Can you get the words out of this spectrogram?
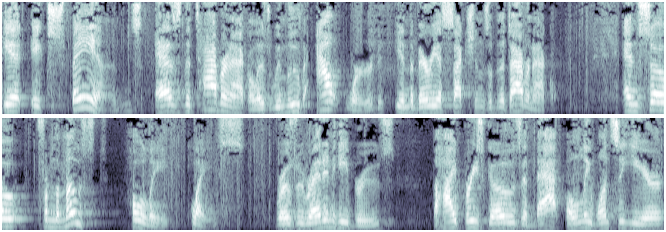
It expands as the tabernacle, as we move outward in the various sections of the tabernacle. And so, from the most holy place, where as we read in Hebrews, the high priest goes and that only once a year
